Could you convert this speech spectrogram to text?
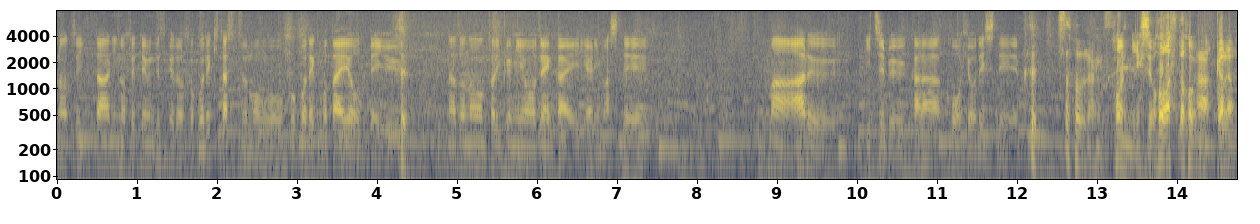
のツイッターに載せてるんですけどそこで来た質問をここで答えようっていう 謎の取り組みを前回やりましてまあある一部から好評でして そうなんです本人オワスト本あ人からね。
